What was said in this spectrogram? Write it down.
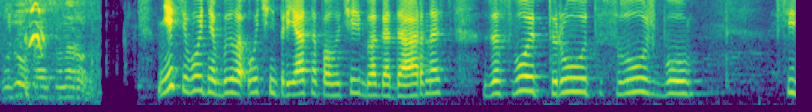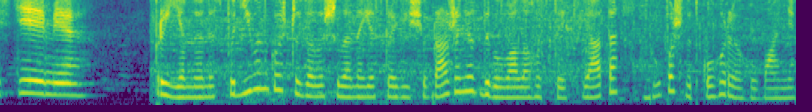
Служу украинскому народу. Мне сегодня было очень приятно получить благодарность за свой труд, службу в системе. Приємною несподіванкою, що залишила найяскравіші враження, здивувала гостей свята група швидкого реагування.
